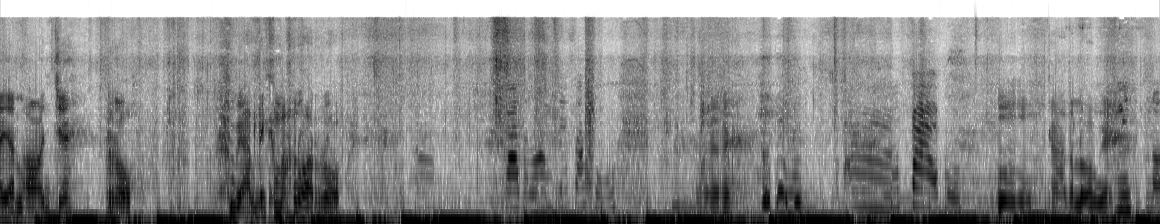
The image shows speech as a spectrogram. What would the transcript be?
ដីអត់ល្អអញ្ចេះរោ វាអាដីខ្មៅនោះអត់រោ ca tao lòng chết sao phú អឺ à cài phú អឺការតលងឯង nè nó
